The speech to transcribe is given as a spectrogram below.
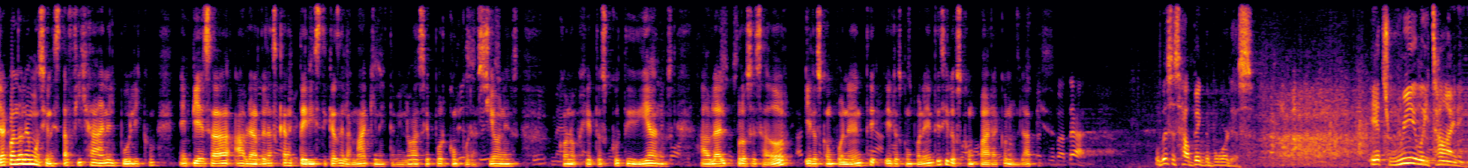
Ya cuando la emoción está fijada en el público, empieza a hablar de las características de la máquina y también lo hace por comparaciones con objetos cotidianos. Habla del procesador y los, componentes, y los componentes y los compara con un lápiz. Well, this is how big the board is. It's really tiny.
